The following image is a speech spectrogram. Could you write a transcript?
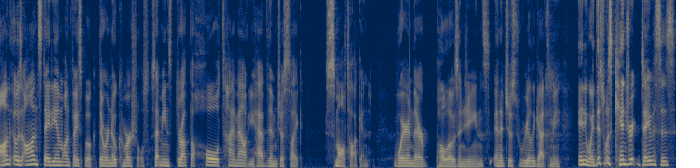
on it was on Stadium on Facebook. There were no commercials, so that means throughout the whole timeout, you have them just like small talking, wearing their polos and jeans, and it just really got to me. Anyway, this was Kendric Davis's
